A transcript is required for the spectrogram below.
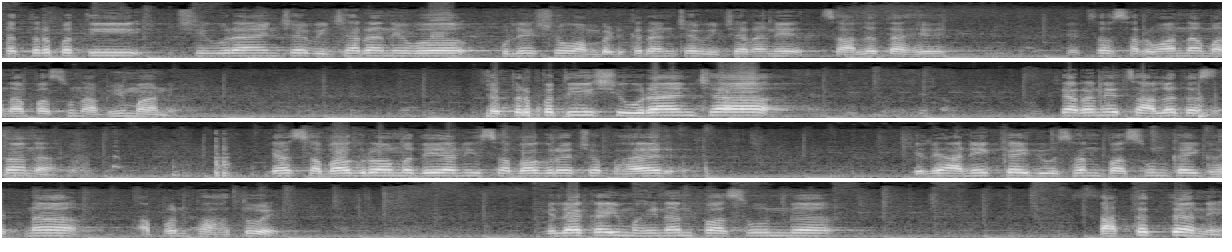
छत्रपती शिवरायांच्या विचाराने व फुले शाहू आंबेडकरांच्या विचाराने चालत आहे. याचा सर्वांना मनापासून अभिमान आहे. छत्रपती शिवरायांच्या विचाराने चालत असताना या सभागृहामध्ये आणि सभागृहाच्या बाहेर गेल्या अनेक काही दिवसांपासून काही घटना आपण पाहतोय. गेल्या काही महिन्यांपासून सातत्याने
